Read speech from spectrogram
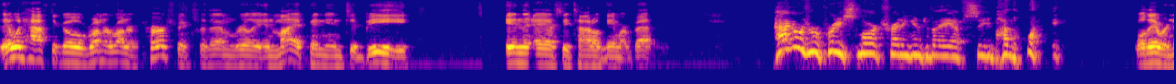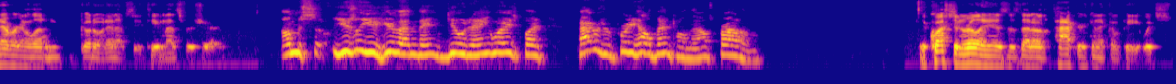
they would have to go runner runner perfect for them really in my opinion to be in the AFC title game or better. Packers were pretty smart trading him to the AFC, by the way. Well, they were never going to let him go to an NFC team. That's for sure. I'm so, usually you hear that and they do it anyways, but Packers were pretty hell bent on that. I was proud of them. The question really is: is that are the Packers going to compete? Which,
